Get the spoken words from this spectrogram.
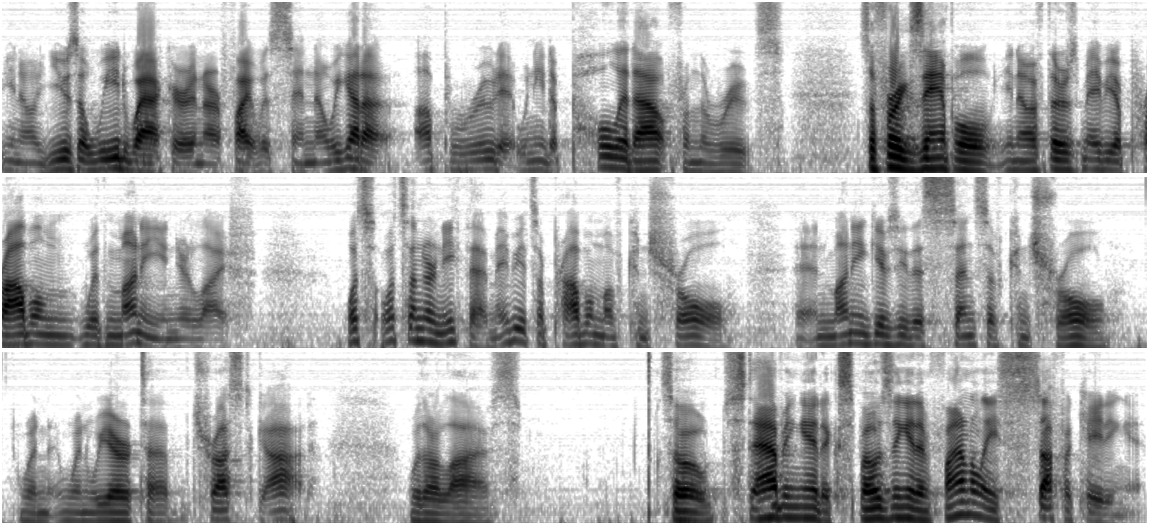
you know, use a weed whacker in our fight with sin. No, we got to uproot it. We need to pull it out from the roots. So, for example, you know, if there's maybe a problem with money in your life, what's, what's underneath that? Maybe it's a problem of control. And money gives you this sense of control when, when we are to trust God. With our lives. So, stabbing it, exposing it, and finally suffocating it.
